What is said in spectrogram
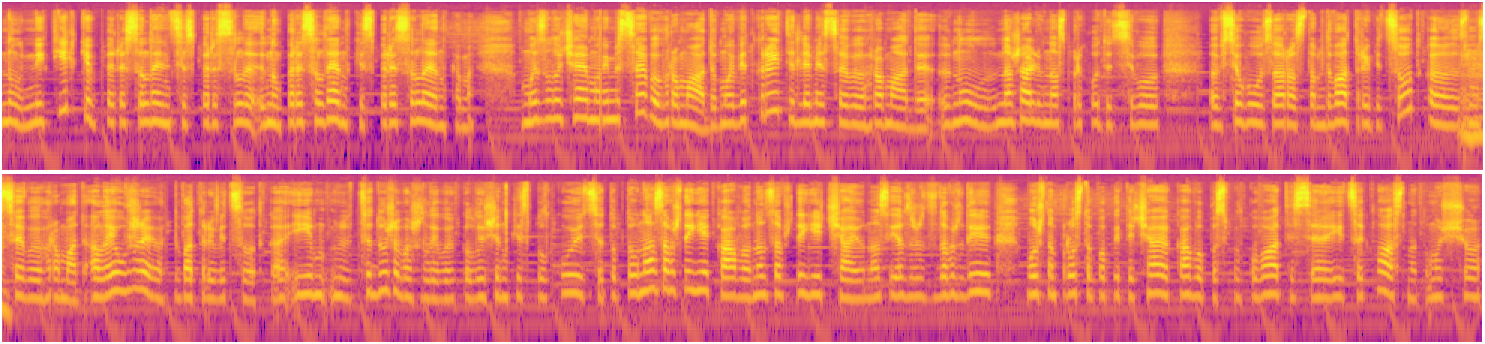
ну не тільки переселенці з переселен... ну, переселенки з переселенками. Ми залучаємо і місцеву громаду. Ми відкриті для місцевої громади. Ну на жаль, у нас приходить всього всього зараз там 2-3% з місцевої громади, але вже 2-3%. І це дуже важливо, коли жінки спілкуються. Тобто, у нас завжди є кава, у нас завжди є чай. У нас є завжди можна просто попити чаю, каву, поспілкуватися, і це класно, тому що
